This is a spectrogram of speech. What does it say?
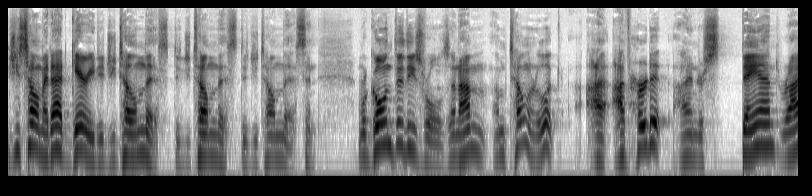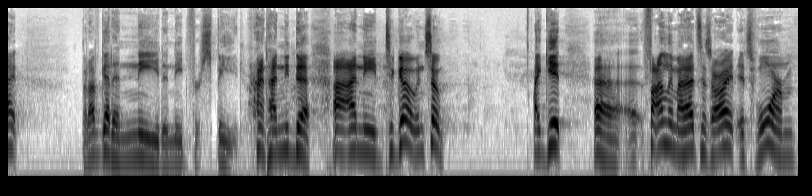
She's telling my dad, Gary, did you tell him this? Did you tell him this? Did you tell him this? And we're going through these rules, and I'm, I'm telling her, look, I, I've heard it. I understand, right? But I've got a need, a need for speed, right? I need to, I need to go. And so I get, uh, finally my dad says, all right, it's warm.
